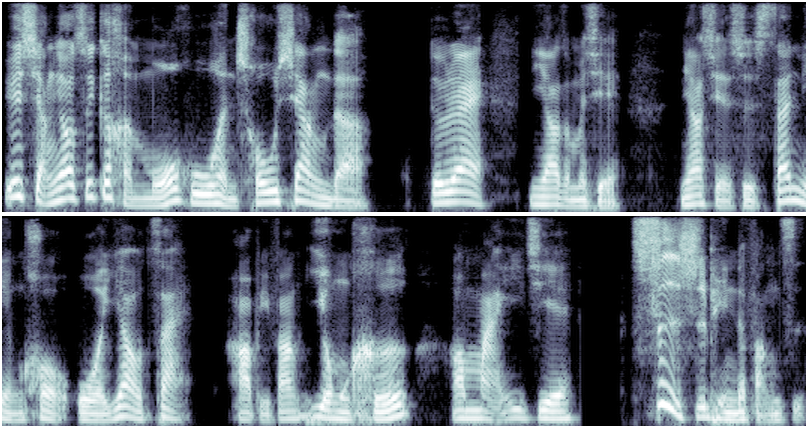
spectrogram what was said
因为想要是一个很模糊、很抽象的，对不对？你要怎么写？你要写是三年后我要在，好比方永和哦买一间四十平的房子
